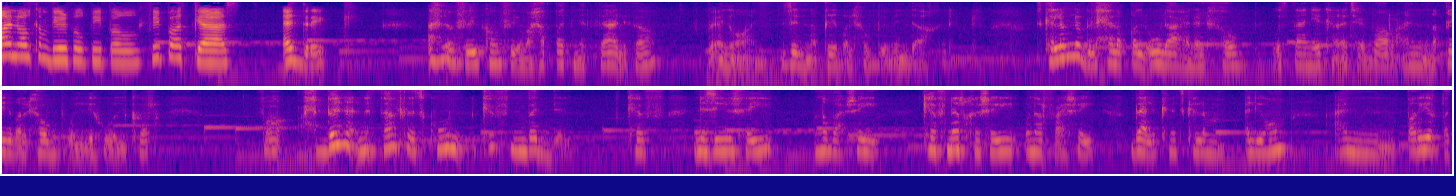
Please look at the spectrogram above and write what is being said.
and welcome beautiful people في بودكاست أدرك أهلا فيكم في محطتنا الثالثة بعنوان زل نقيض الحب من داخلك. تكلمنا بالحلقة الأولى عن الحب والثانية كانت عبارة عن نقيض الحب واللي هو الكره. فحبينا أن الثالثة تكون كيف نبدل كيف نزيل شيء ونضع شيء كيف نرخي شيء ونرفع شيء. ذلك نتكلم اليوم عن طريقة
